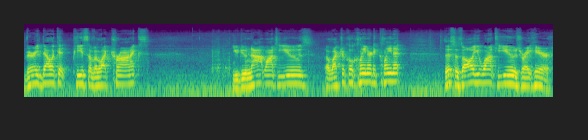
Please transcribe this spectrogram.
Very delicate piece of electronics. You do not want to use electrical cleaner to clean it. This is all you want to use right here.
